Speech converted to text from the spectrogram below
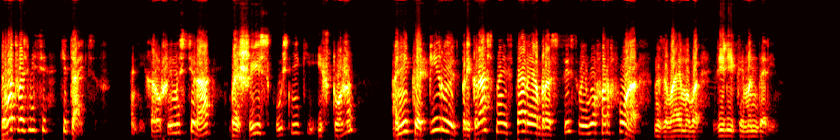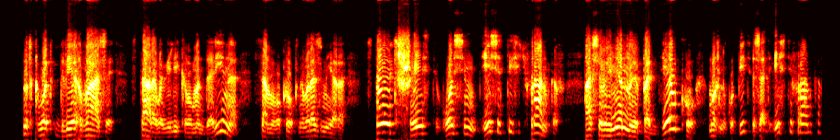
Да вот возьмите китайцев. Они хорошие мастера, большие искусники, и что же? Они копируют прекрасные старые образцы своего фарфора, называемого «Великий мандарин». Ну так вот, две вазы старого великого мандарина, самого крупного размера, стоят 6, 8, 10 тысяч франков, а современную подделку можно купить за 200 франков.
